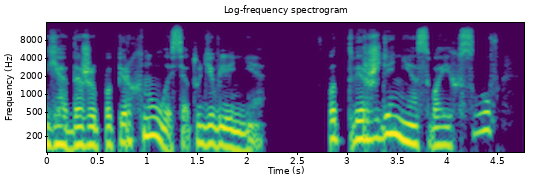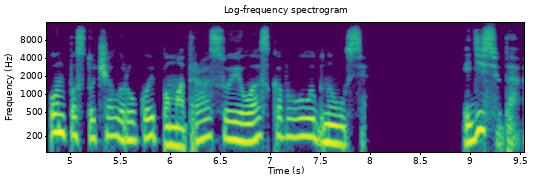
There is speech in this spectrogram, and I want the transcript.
Я даже поперхнулась от удивления. В подтверждение своих слов он постучал рукой по матрасу и ласково улыбнулся. «Иди сюда.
